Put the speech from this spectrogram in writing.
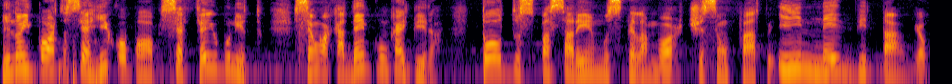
E não importa se é rico ou pobre, se é feio ou bonito, se é um acadêmico ou um caipira, todos passaremos pela morte. Isso é um fato inevitável.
